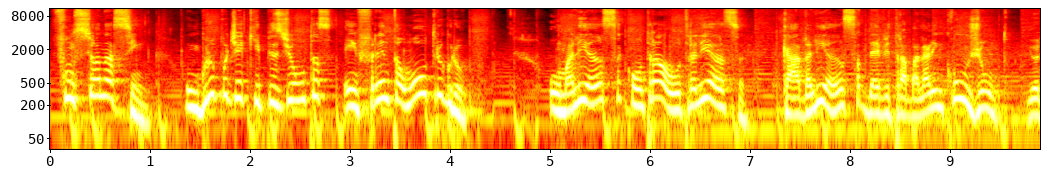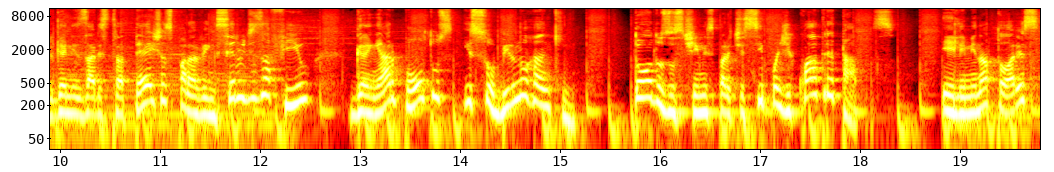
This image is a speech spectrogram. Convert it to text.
Funciona assim: um grupo de equipes juntas enfrenta um outro grupo uma aliança contra outra aliança. Cada aliança deve trabalhar em conjunto e organizar estratégias para vencer o desafio, ganhar pontos e subir no ranking. Todos os times participam de quatro etapas: eliminatórias,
